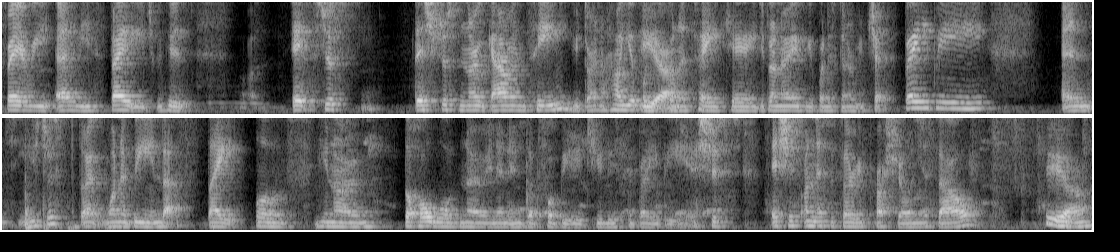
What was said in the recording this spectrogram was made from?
very early stage because it's just there's just no guarantee. You don't know how your body's Yeah. going to take it. You don't know if your body's going to reject the baby. And you just don't want to be in that state of you know the whole world knowing and then god forbid you lose the baby. It's just it's just unnecessary pressure on yourself Yeah,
